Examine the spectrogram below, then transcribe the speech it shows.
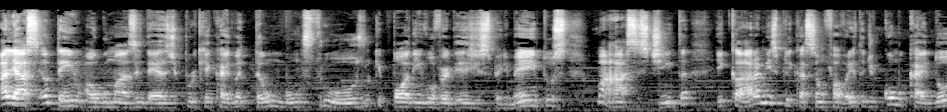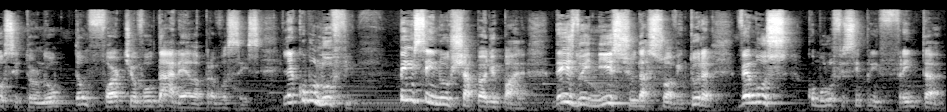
Aliás, eu tenho algumas ideias de por que Kaido é tão monstruoso que pode envolver desde experimentos, uma raça extinta e claro a minha explicação favorita de como Kaido se tornou tão forte eu vou dar ela para vocês. Ele é como Luffy. Pensem no Chapéu de Palha. Desde o início da sua aventura, vemos como Luffy sempre enfrenta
